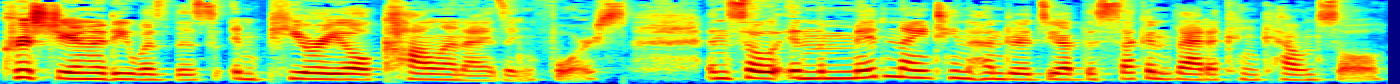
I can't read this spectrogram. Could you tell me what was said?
Christianity was this imperial colonizing force. And so in the mid 1900s, you have the Second Vatican Council,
